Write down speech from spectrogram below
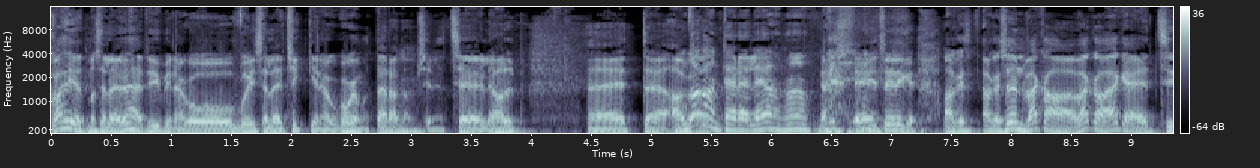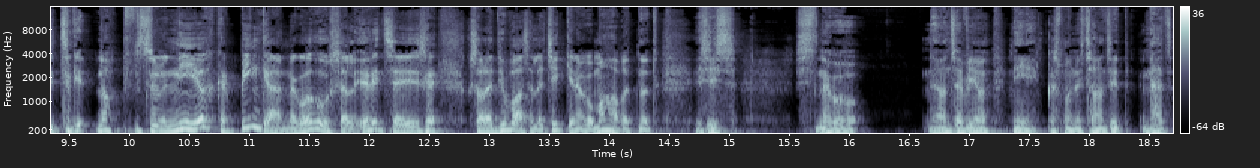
kahju, et ma selle ühe tüübi nagu või selle tšiki nagu kogemata ära tapsin mm., et see oli halb et aga. tagantjärele jah, noh. ei, see oligi, aga, aga see on väga-väga äge, et see, noh, sul on nii jõhker pinge on nagu õhus seal, eriti see, see, kui sa oled juba selle tšiki nagu maha võtnud ja siis, siis nagu on see viimane, nii, kas ma nüüd saan siit, näed,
